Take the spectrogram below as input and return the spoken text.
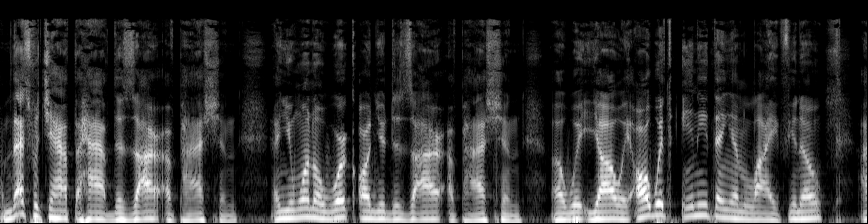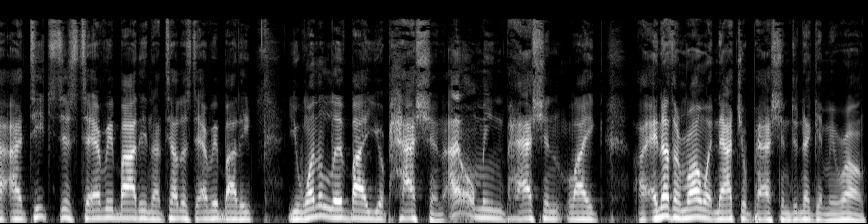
and that's what you have to have desire of passion. And you want to work on your desire of passion uh, with Yahweh or with anything in life. You know, I, I, teach this to everybody and I tell this to everybody. You want to live by your passion. I don't mean passion like, uh, and nothing wrong with natural passion. Do not get me wrong.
